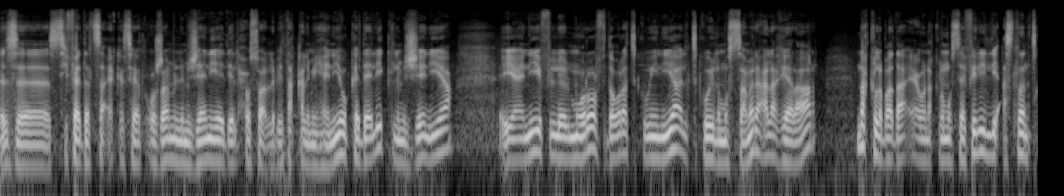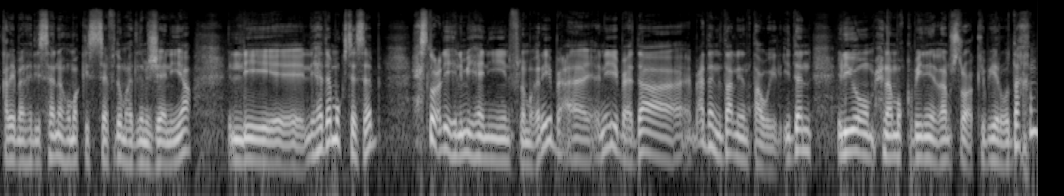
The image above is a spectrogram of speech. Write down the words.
استفادة سائقي سيارة الاجره من المجانية ديال الحصول على البطاقة المهنية وكذلك المجانية يعني في المرور في دورة تكوينية للتكوين المستمر على غرار نقل البضائع ونقل المسافرين اللي أصلا تقريبا هذه السنة هما كيستافدوا من هذه المجانية اللي اللي هذا مكتسب. حصلوا عليه المهنيين في المغرب يعني بعد بعد نضال طويل. اذا اليوم إحنا مقبلين على مشروع كبير وضخم.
